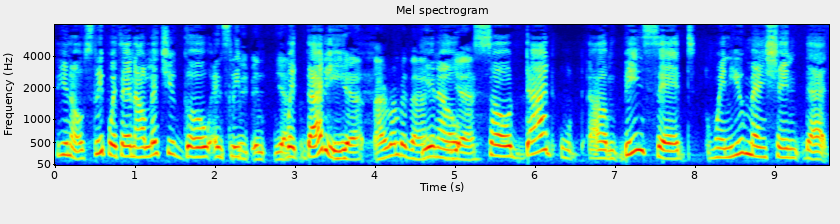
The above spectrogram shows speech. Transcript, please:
you know, sleep with her, and I'll let you go and sleep Sleep in- yeah. with Daddy Yeah, I remember that. you know Yes. so that um, being said when you mentioned that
